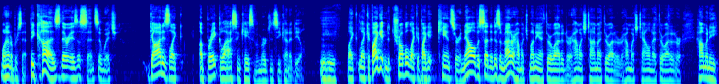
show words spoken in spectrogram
one hundred percent. Because there is a sense in which God is like a break glass in case of emergency kind of deal. Mm-hmm. Like, like if I get into trouble, like if I get cancer, and now all of a sudden it doesn't matter how much money I throw at it, or how much time I throw at it, or how much talent I throw at it, or how many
